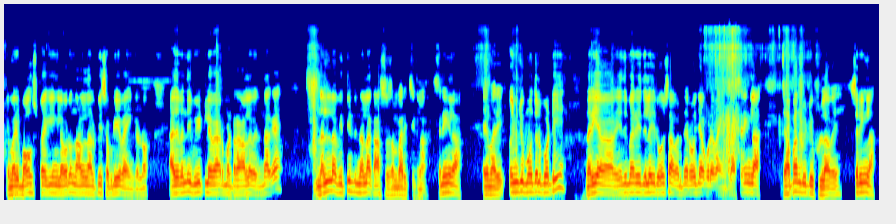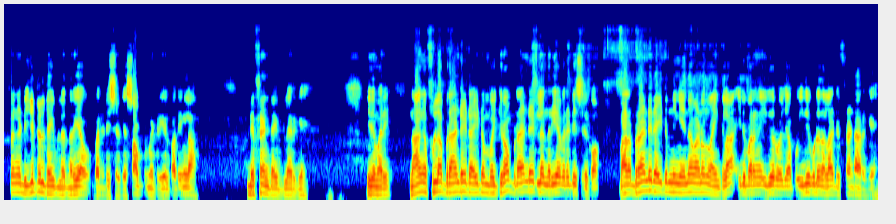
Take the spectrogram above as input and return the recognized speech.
இது மாதிரி பவுஸ் பேக்கிங்கில் வரும். நாலு நாலு பீஸ் அப்படியே வாங்கிக்கணும். அது வந்து வீட்டில் வேர் பண்ணுற ஆள் இருந்தாக்க நல்லா விற்றுட்டு நல்லா காசு சம்பாரிச்சிக்கலாம். சரிங்களா? இது மாதிரி கொஞ்சம் முதல் போட்டி நிறைய இது மாதிரி இதில் ரோஸா வருது. ரோஜா கூட வாங்கிக்கலாம். சரிங்களா? ஜப்பான் பியூட்டி ஃபுல்லாகவே சரிங்களா? டிஜிட்டல் டைப்பில் நிறைய வெரைட்டிஸ் இருக்குது சாஃப்ட் மெட்டீரியல் பார்த்தீங்களா டிஃப்ரெண்ட் டைப்பில் இருக்குது இது மாதிரி நாங்கள் ஃபுல்லாக பிராண்டட் ஐட்டம் வைக்கிறோம். பிராண்டட்ல நிறைய வெரைட்டிஸ் இருக்கும். பிராண்டட் ஐட்டம் நீங்கள் என்ன வேணும்னு வாங்கிக்கலாம். இது பாருங்கள் இது ரோஜா பூ. இது கூட நல்லா டிஃப்ரெண்ட்டாக இருக்குது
